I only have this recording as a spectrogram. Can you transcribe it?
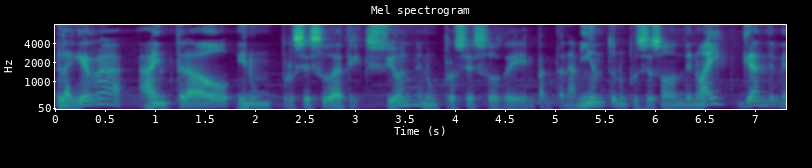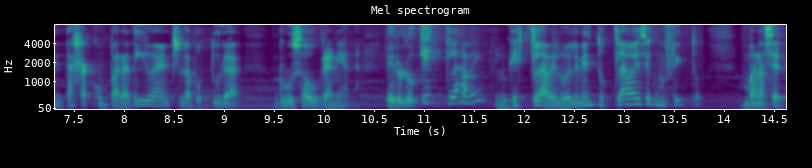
La guerra ha entrado en un proceso de atracción, en un proceso de empantanamiento, en un proceso donde no hay grandes ventajas comparativas entre la postura rusa o ucraniana. Pero lo que es clave, lo que es clave, los elementos clave de ese conflicto van a ser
